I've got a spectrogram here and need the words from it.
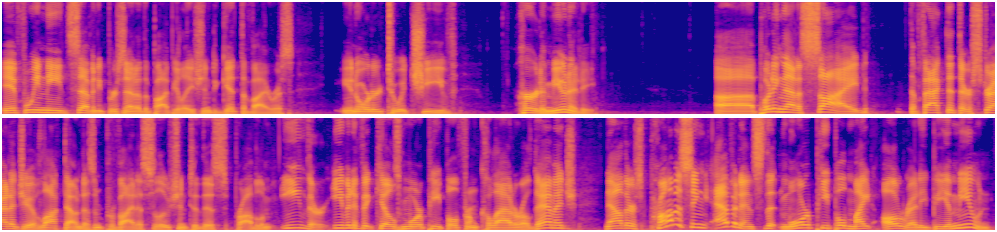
if we need 70% of the population to get the virus in order to achieve herd immunity. Uh, putting that aside, the fact that their strategy of lockdown doesn't provide a solution to this problem either, even if it kills more people from collateral damage, now there's promising evidence that more people might already be immune.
